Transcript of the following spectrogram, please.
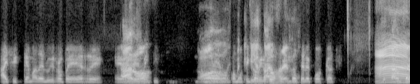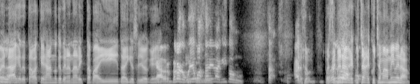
al sistema de Luis Roper. eh, Ah, no. 20 No, como, no, no. como es cinco minutos antes de hacer el podcast. Ah. ¿verdad? Que te estabas quejando que tenía nariz tapadita y qué sé yo qué. Cabrón, pero como Sí, yo voy a salir aquí con. Pues, pues mira, loco. escucha, escúchame a mí, mira.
